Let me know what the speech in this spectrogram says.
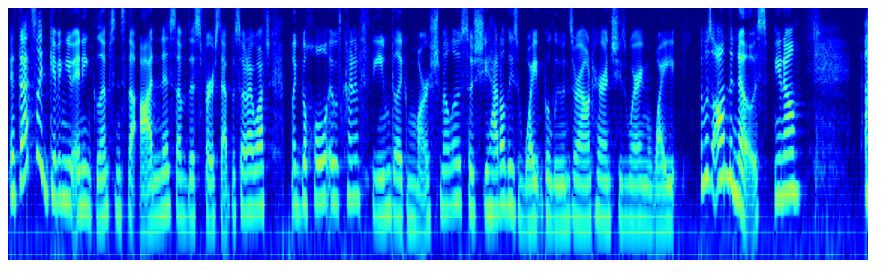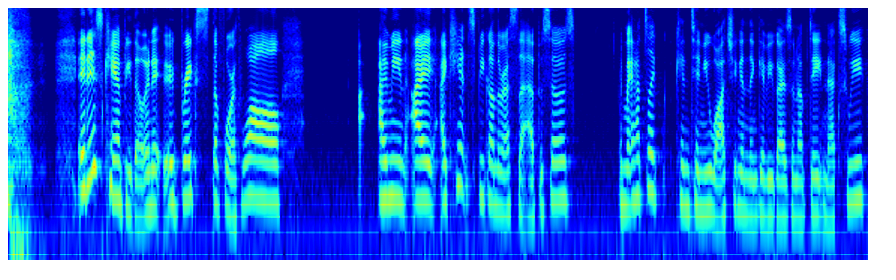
if that's like giving you any glimpse into the oddness of this first episode I watched, like the whole, it was kind of themed like marshmallows. So she had all these white balloons around her and she's wearing white. It was on the nose, you know? it is campy though, and it, it breaks the fourth wall. I mean, I, I can't speak on the rest of the episodes. I might have to like continue watching and then give you guys an update next week.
